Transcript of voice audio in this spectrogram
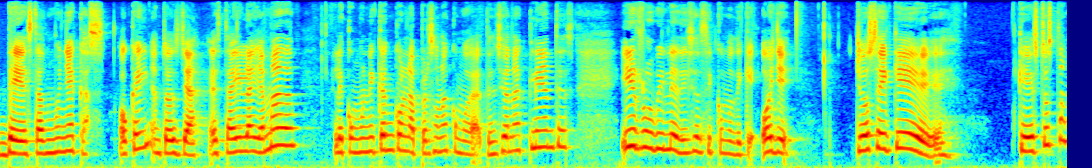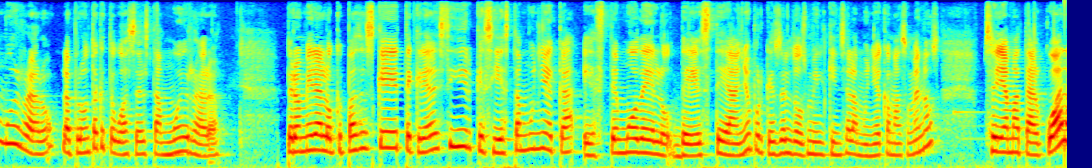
de estas muñecas, ¿ok? Entonces ya, está ahí la llamada, le comunican con la persona como de atención a clientes y Ruby le dice así como de que, oye, yo sé que, que esto está muy raro, la pregunta que te voy a hacer está muy rara, Pero mira, lo que pasa es que te quería decir que si esta muñeca, este modelo de este año, porque es del 2015 la muñeca más o menos, se llama tal cual,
